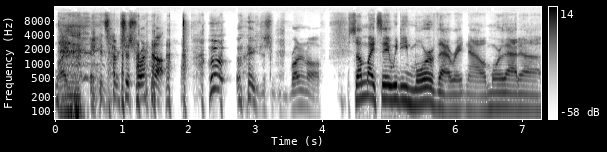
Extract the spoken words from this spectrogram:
Like it's, I'm just running up, just running off. Some might say we need more of that right now. More of that, uh,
